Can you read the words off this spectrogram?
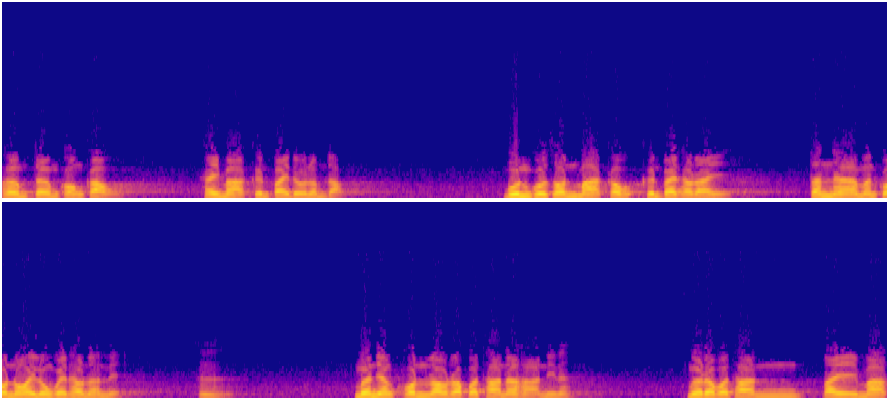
เพิ่มเติมของเก่า ให้มากขึ้นไปโดยลำดับ บุญกุศลมากเข้าขึ้นไปเท่าไรตัณหามันก็น้อยลงไปเท่านั้นเนี่ยเหมือนอย่างคนเรารับประทานอาหารนี่นะ เมื่อรับประทานไปมาก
